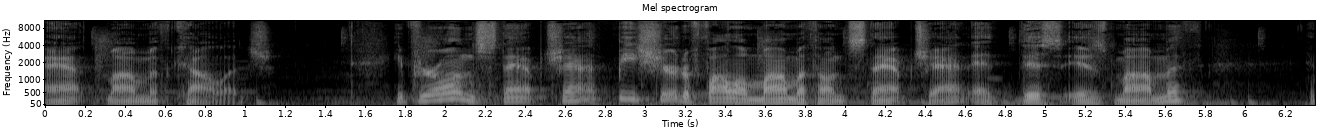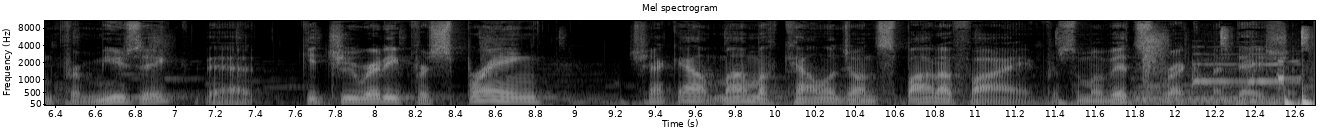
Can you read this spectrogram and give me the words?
at Monmouth College. If you're on Snapchat, be sure to follow Monmouth on Snapchat at This Is Monmouth. And for music that gets you ready for spring, check out Monmouth College on Spotify for some of its recommendations.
